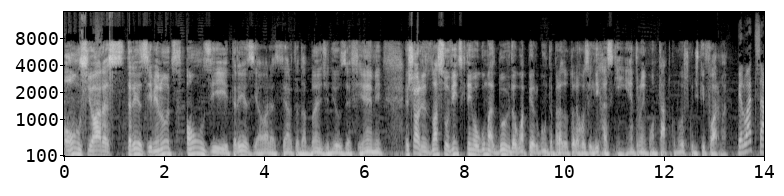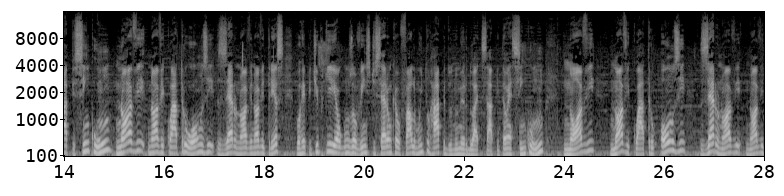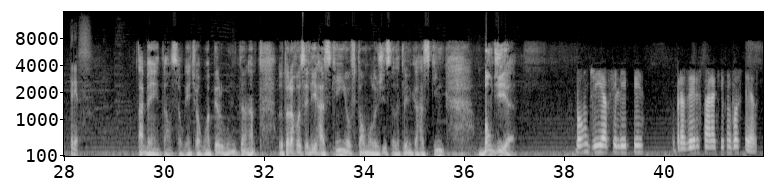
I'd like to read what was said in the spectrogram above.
11 horas 13 minutos, 11 e 13, a hora certa da Band News FM. Echauri, os nossos ouvintes que têm alguma dúvida, alguma pergunta para a doutora Roseli Raskin, entram em contato conosco de que forma? Pelo WhatsApp 51994110993. Vou repetir porque alguns ouvintes disseram que eu falo muito rápido o número do WhatsApp. Então é 51994110993. Tá bem, então, se alguém tiver alguma pergunta, né? Doutora Roseli Raskin, oftalmologista da Clínica Raskin, bom dia. Bom dia, Felipe. Um prazer estar aqui com vocês.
